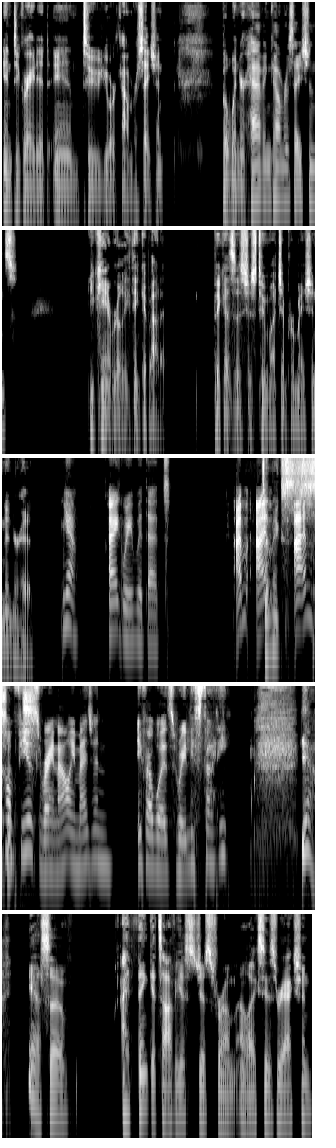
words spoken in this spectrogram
integrated into your conversation. But when you're having conversations, you can't really think about it because it's just too much information in your head. Yeah, I agree with that. I'm I'm that I'm sense? confused right now. Imagine if I was really studying. Yeah, yeah. So I think it's obvious just from Alexia's reaction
